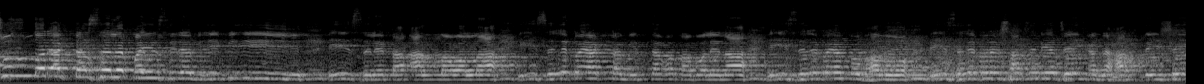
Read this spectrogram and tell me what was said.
সুন্দর একটা ছেলে পাইছি রে বিবি। ছেলেটা আল্লাহওয়ালা, এই ছেলেটা একটা মিথ্যা কথা বলে না, এই ছেলেটা এত ভালো, এই ছেলেটার সাথে নিয়ে যেই কাজে হাত দেই, সেই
